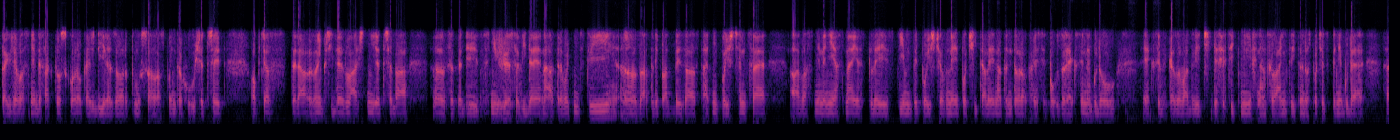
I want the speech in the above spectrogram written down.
takže vlastně de facto skoro každý rezort musel aspoň trochu ušetřit. Občas teda mi přijde zvláštní, že třeba eh, se tedy snižuje se výdaje na zdravotnictví, eh, za tedy platby za státní pojištěnce, ale vlastně není jasné, jestli s tím ty pojišťovny počítali na tento rok a jestli pouze jak si nebudou jak si vykazovat větší deficitní financování, který ten rozpočet stejně bude eh,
